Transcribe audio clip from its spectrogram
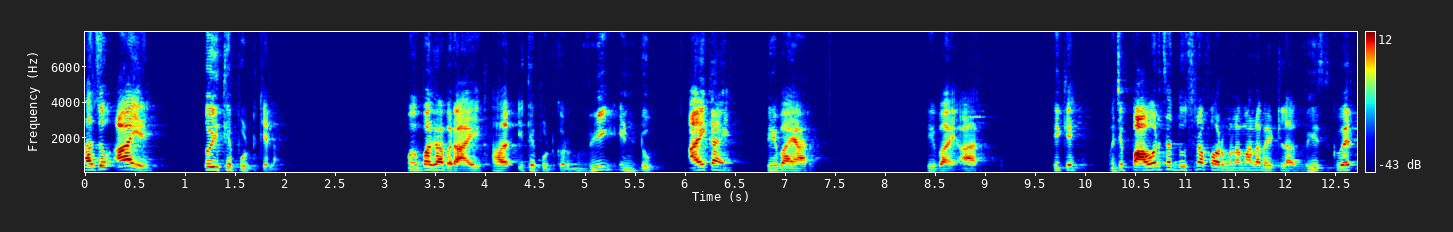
हा जो आय आहे तो इथे पुट केला. मग बघा बरं आय हा इथे पुट करून व्ही इंटू आय काय? V by R V by R ठीक आहे? म्हणजे पॉवरचा दुसरा फॉर्म्युला मला भेटला V square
